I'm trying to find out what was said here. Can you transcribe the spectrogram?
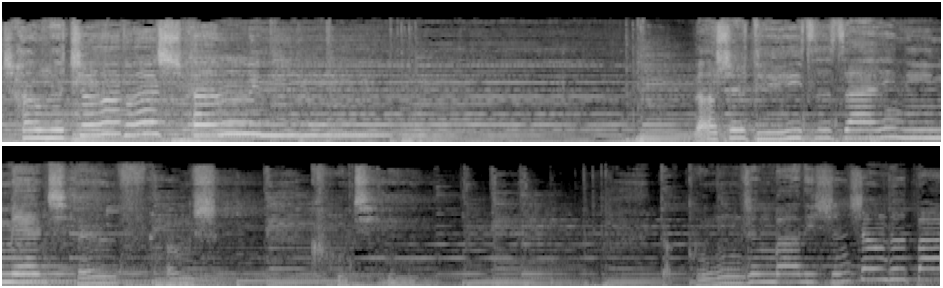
唱了这段旋律，那是第一次在你面前你身上的疤。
